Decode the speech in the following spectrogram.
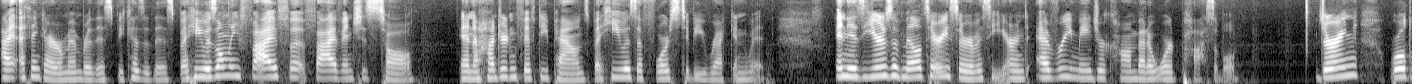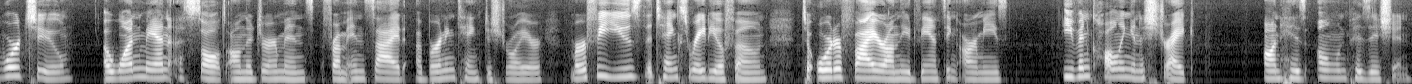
I, I think I remember this because of this, but he was only five foot five inches tall and 150 pounds, but he was a force to be reckoned with. In his years of military service, he earned every major combat award possible. During World War II, a one man assault on the Germans from inside a burning tank destroyer Murphy used the tank's radiophone to order fire on the advancing armies, even calling in a strike on his own position.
